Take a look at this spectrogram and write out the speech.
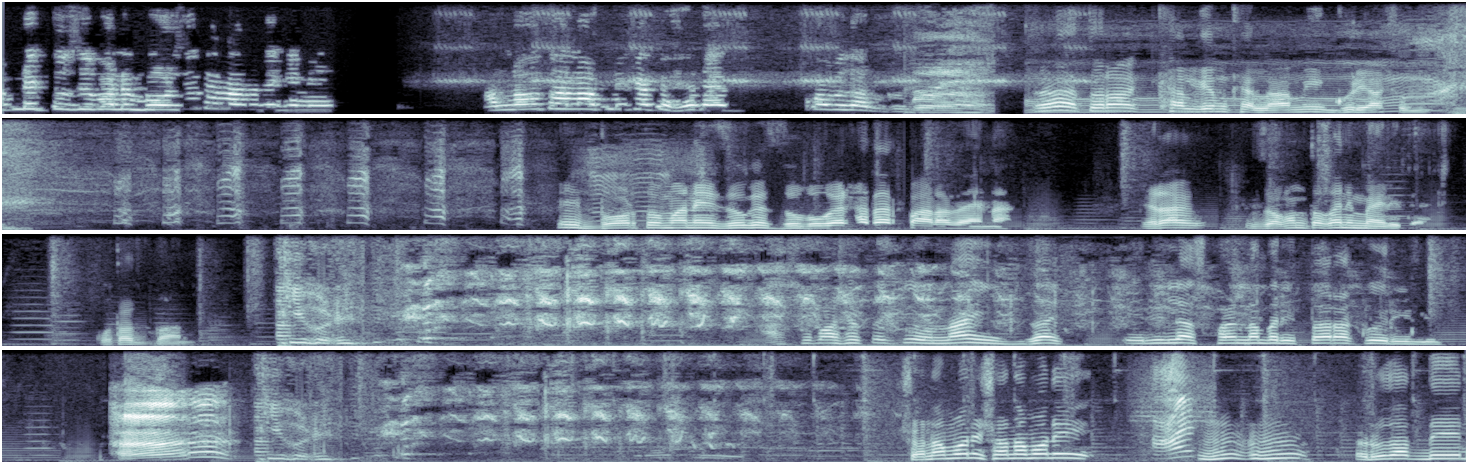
আপনি একটু জীবনে মসজিদে নামে দেখিনি। আল্লাহ তাআলা আপনাকে এত হেদায়েত কবে দান করবে? এ তোরা খেল গেম খেলা আমি ঘুরে আসুন এই বর্তমানে যুগে যুবকের সাথে আর পারা যায় না। এরা যখন তখনই মেরি দেয়। কোথাও বান আশেপাশে তো কেউ নাই। যাই এই রিলাস ছয় নাম্বারই তারা করিনি সোনামণি সোনামণি। হুম, হুম, রোজার দিন।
